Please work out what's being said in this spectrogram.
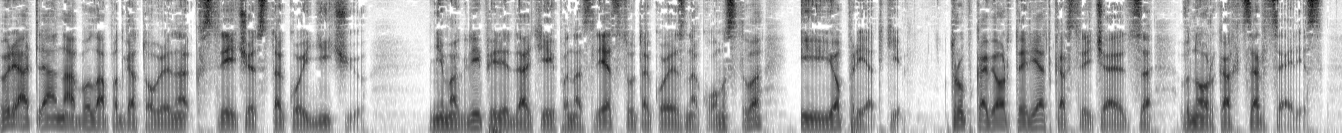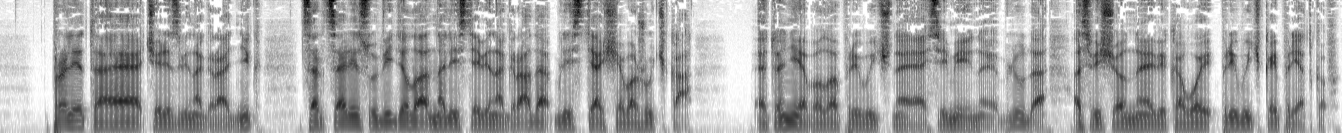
Вряд ли она была подготовлена к встрече с такой дичью. Не могли передать ей по наследству такое знакомство и ее предки. Трубковерты редко встречаются в норках Церцерис. Пролетая через виноградник, Церцерис увидела на листе винограда блестящего жучка. Это не было привычное семейное блюдо, освященное вековой привычкой предков.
